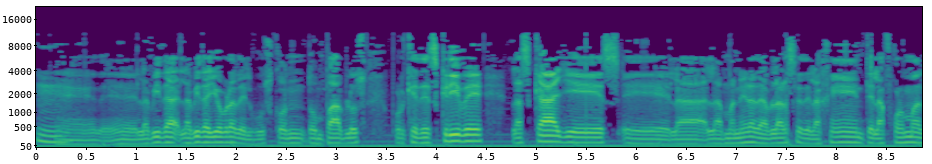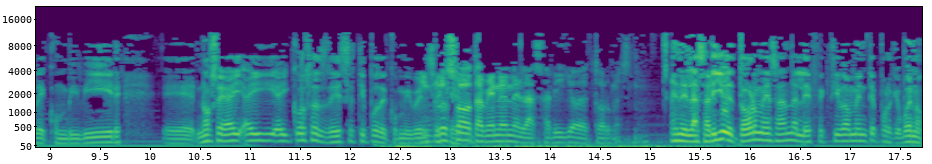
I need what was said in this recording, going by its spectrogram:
eh, de la vida la vida y obra del buscón Don Pablos porque describe las calles eh, la, la manera de hablarse de la gente la forma de convivir eh, no sé hay, hay hay cosas de ese tipo de convivencia Incluso que- también en el azarillo de Tormes. ¿no? en el Lazarillo de Tormes, ándale, efectivamente, porque bueno,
